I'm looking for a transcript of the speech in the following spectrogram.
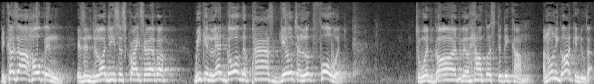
Because our hope in is in the Lord Jesus Christ, however, we can let go of the past guilt and look forward to what God will help us to become. And only God can do that.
